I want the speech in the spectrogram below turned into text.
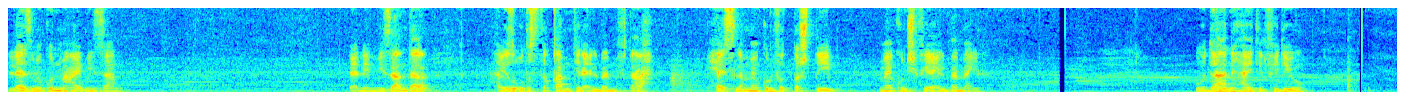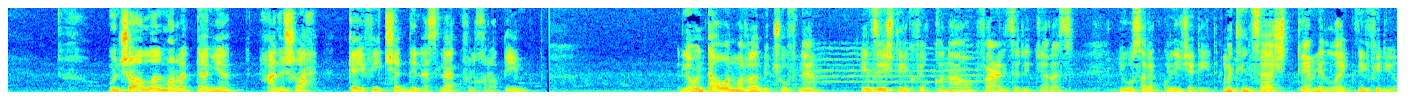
لازم يكون معايا ميزان لأن الميزان ده هيظبط استقامة العلبة المفتاح بحيث لما يكون في التشطيب ما يكونش فيه علبة مايلة وده نهاية الفيديو. وإن شاء الله المرة التانية هنشرح كيفية شد الأسلاك في الخراطيم؟ لو أنت أول مرة بتشوفنا انزل اشترك في القناة وفعل زر الجرس ليوصلك كل جديد. وما تنساش تعمل لايك للفيديو.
